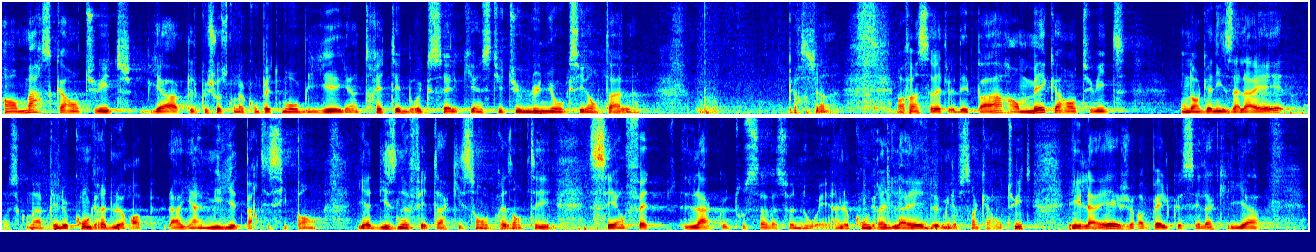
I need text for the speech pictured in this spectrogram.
En mars 48, il y a quelque chose qu'on a complètement oublié. Il y a un traité de Bruxelles qui institue l'Union occidentale. Enfin, ça va être le départ. En mai 48, on organise à La Haye ce qu'on a appelé le Congrès de l'Europe. Là, il y a un millier de participants. Il y a 19 États qui sont représentés. C'est en fait là que tout ça va se nouer. Hein. le Congrès de La Haye de 1948. Et La Haye, je rappelle que c'est là qu'il y a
